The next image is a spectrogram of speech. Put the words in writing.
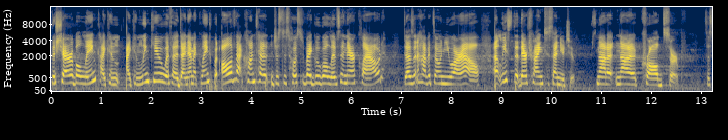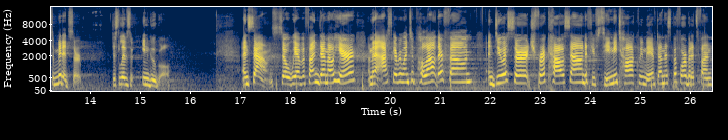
the shareable link, I can, I can link you with a dynamic link, but all of that content just is hosted by Google, lives in their cloud, doesn't have its own URL, at least that they're trying to send you to. It's not a, not a crawled SERP. It's a submitted SERP. Just lives in Google. And sounds. So we have a fun demo here. I'm going to ask everyone to pull out their phone and do a search for a cow sound. If you've seen me talk, we may have done this before, but it's fun.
